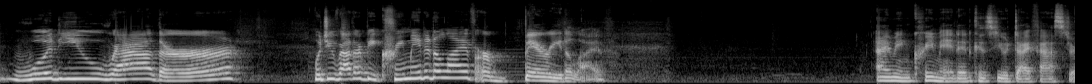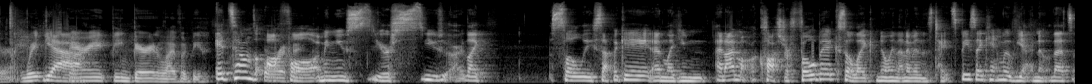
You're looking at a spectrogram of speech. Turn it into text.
would you rather, would you rather be cremated alive or buried alive? I mean, cremated because you would die faster. Wait, Yeah. buried, being buried alive would be. It sounds Horrific. awful. I mean, you you're you are like slowly suffocate and like you and I'm claustrophobic, so like knowing that I'm in this tight space, I can't move. Yeah, no, that's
